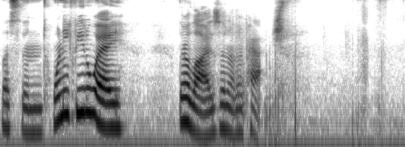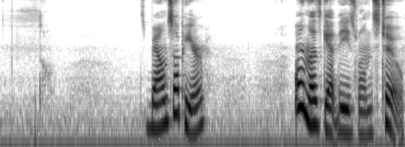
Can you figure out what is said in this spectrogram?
Less than 20 feet away, there lies another patch. Let's bounce up here. And let's get these ones too.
